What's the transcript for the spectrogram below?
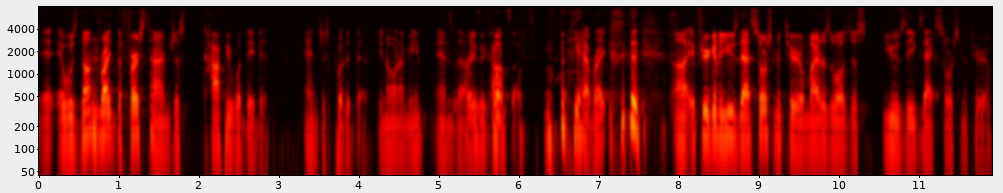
it it was done right the first time. Just copy what they did and just put it there. You know what I mean? And it's a um, crazy but- concept. yeah, right. uh, if you're gonna use that source material, might as well just use the exact source material.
